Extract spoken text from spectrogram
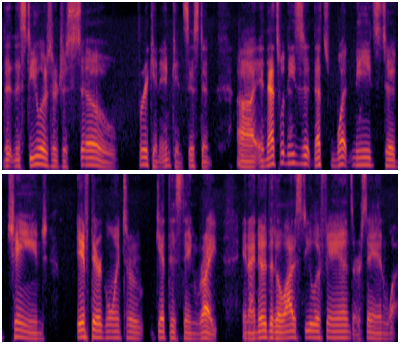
the the Steelers are just so freaking inconsistent, uh, and that's what needs to that's what needs to change if they're going to get this thing right. And I know that a lot of Steeler fans are saying, "What?"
